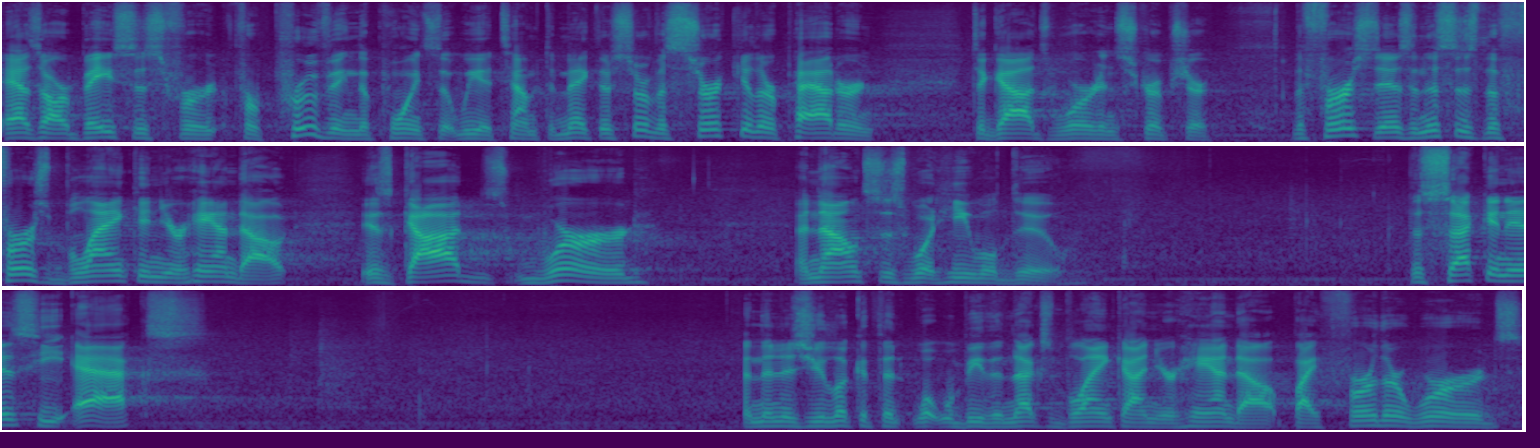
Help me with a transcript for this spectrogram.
as our basis for, for proving the points that we attempt to make. There's sort of a circular pattern to God's word in Scripture. The first is, and this is the first blank in your handout, is God's word announces what he will do. The second is he acts. And then as you look at the, what will be the next blank on your handout, by further words,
